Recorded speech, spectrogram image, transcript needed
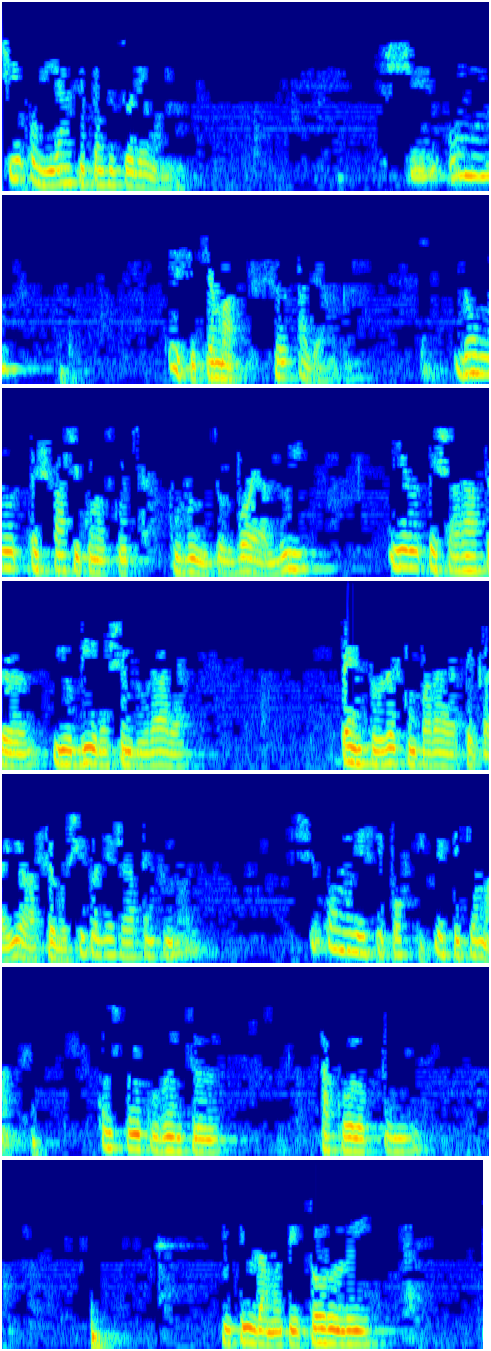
ci o viață pentru totdeauna și omul este chemat să aleagă. Domnul își face cunoscut cuvântul, voia lui, el își arată iubirea și îndurarea pentru răscumpărarea pe care el a săvârșit-o deja pentru noi. Și omul este poftit, este chemat. Cum spune cuvântul acolo în, în pilda Mântuitorului,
